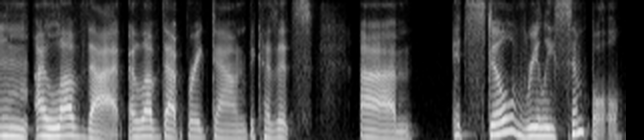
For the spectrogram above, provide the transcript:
mm, I love that. I love that breakdown because it's um it's still really simple.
